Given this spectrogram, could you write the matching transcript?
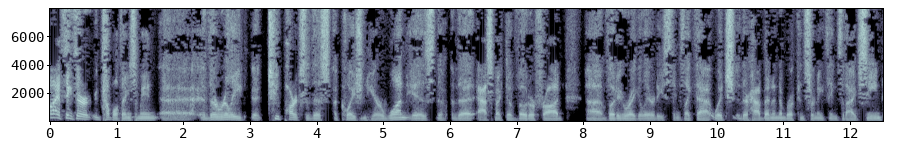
Well, I think there are a couple of things. I mean, uh, there are really uh, two parts of this equation here. One is the, the aspect of voter fraud, uh, voting irregularities, things like that, which there have been a number of concerning things that I've seen.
